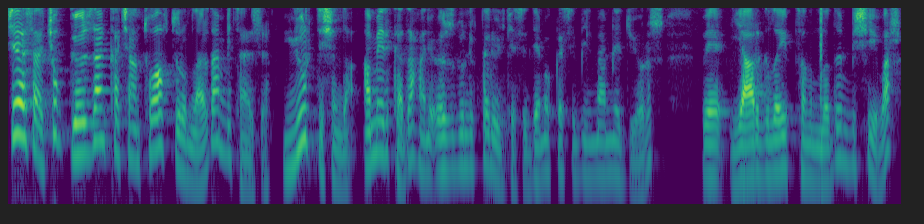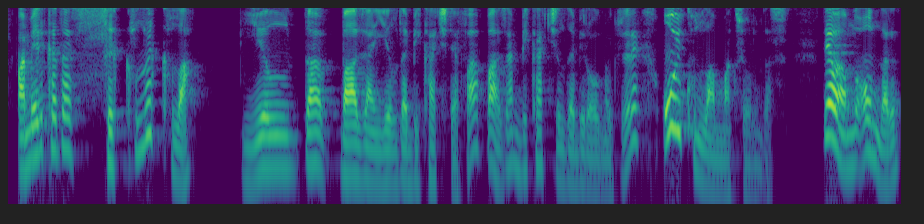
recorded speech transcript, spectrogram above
Şimdi mesela çok gözden kaçan tuhaf durumlardan bir tanesi. Yurt dışında Amerika'da hani özgürlükler ülkesi, demokrasi bilmem ne diyoruz ve yargılayıp tanımladığım bir şey var. Amerika'da sıklıkla yılda bazen yılda birkaç defa bazen birkaç yılda bir olmak üzere oy kullanmak zorundasın. Devamlı onların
